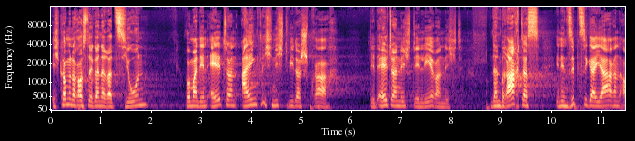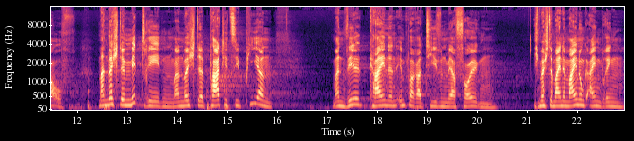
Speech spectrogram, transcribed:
ich komme noch aus der Generation, wo man den Eltern eigentlich nicht widersprach. Den Eltern nicht, den Lehrern nicht. Und dann brach das in den 70er Jahren auf. Man möchte mitreden, man möchte partizipieren, man will keinen Imperativen mehr folgen. Ich möchte meine Meinung einbringen.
